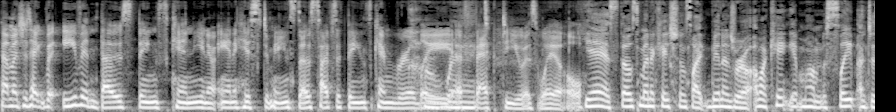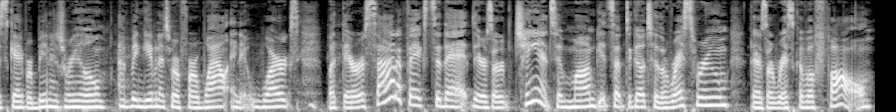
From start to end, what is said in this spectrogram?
that much to take. But even those things can, you know, antihistamines, those types of things can really Correct. affect you as well. Yes, those medications like Benadryl. Oh, I can't get mom to sleep. I just gave her Benadryl. I've been giving it to her for a while and it works, but there are side effects to that. There's a chance if mom gets up to go to the restroom, there's a risk of a fall,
